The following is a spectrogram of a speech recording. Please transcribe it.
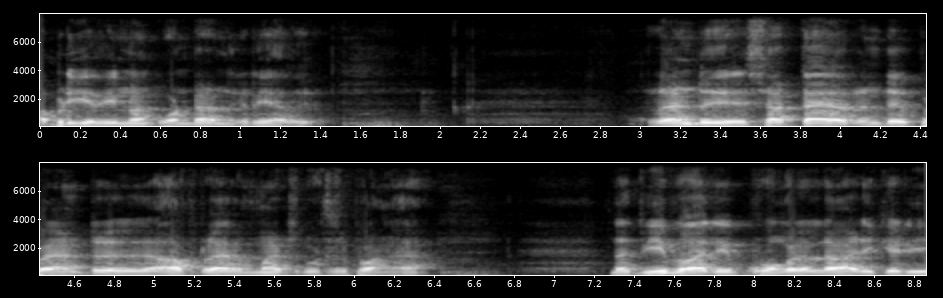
அப்படி எதையும் நான் கொண்டாடுறது கிடையாது. ரெண்டு சட்டை ரெண்டு பேண்ட்டு ஆஃப்டர் அம்மா எடுத்து கொடுத்துருப்பாங்க. இந்த தீபாவளி பொங்கல் எல்லாம் அடிக்கடி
